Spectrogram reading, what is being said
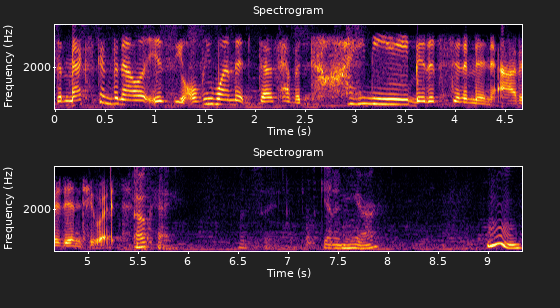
The Mexican vanilla is the only one that does have a tiny bit of cinnamon added into it. Okay. Let's see. Let's get in here. Mm.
